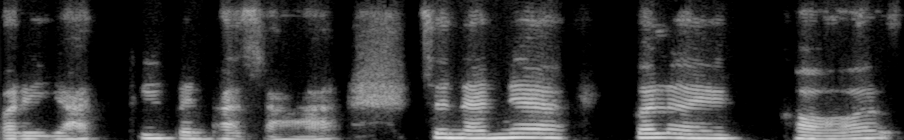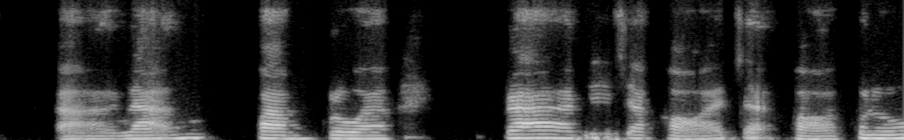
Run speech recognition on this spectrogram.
ปริยัติที่เป็นภาษา ฉะนั้นเนี่ยก็เลยขออล้างความกลัวกล้าที่จะขอจะขอรู้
